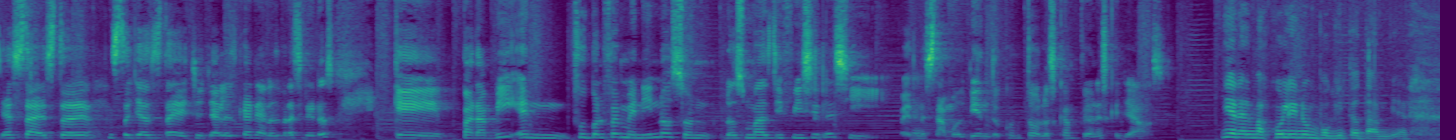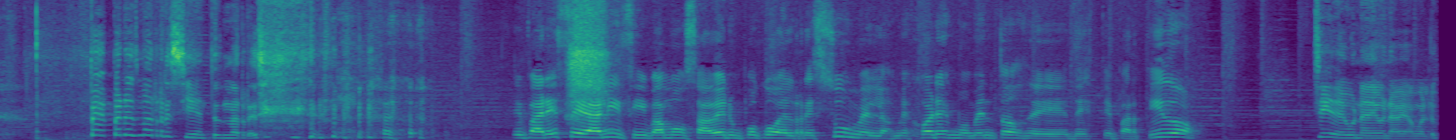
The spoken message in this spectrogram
ya está, esto, esto ya está hecho, ya les gané a los brasileños, que para mí en fútbol femenino son los más difíciles y pues, estamos viendo con todos los campeones que llevamos. Y en el masculino un poquito también. Pero, es más reciente, es más reciente. ¿Te parece, Ani, si vamos a ver un poco el resumen, los mejores momentos de, de este partido? Sí, de una, de una, veámoslo.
